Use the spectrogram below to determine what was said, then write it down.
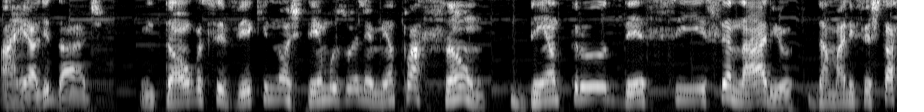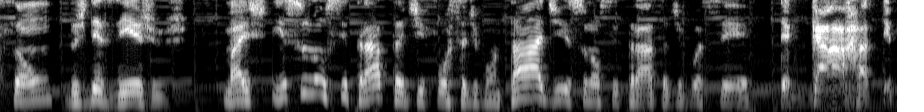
à realidade. Então você vê que nós temos o elemento ação dentro desse cenário da manifestação dos desejos. Mas isso não se trata de força de vontade, isso não se trata de você ter garra, ter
